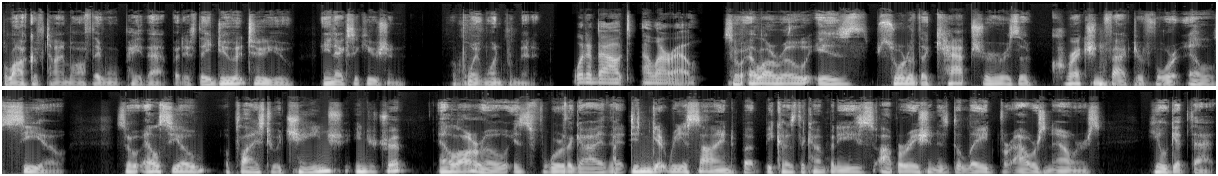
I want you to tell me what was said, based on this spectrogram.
block of time off, they won't pay that. But if they do it to you in execution, a 0.1 per minute. What about LRO? So LRO is sort of the capture, is the correction factor for LCO. So LCO applies to a change in your trip. LRO is for the guy that didn't get reassigned, but because the company's operation is delayed for hours and hours, he'll get that.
